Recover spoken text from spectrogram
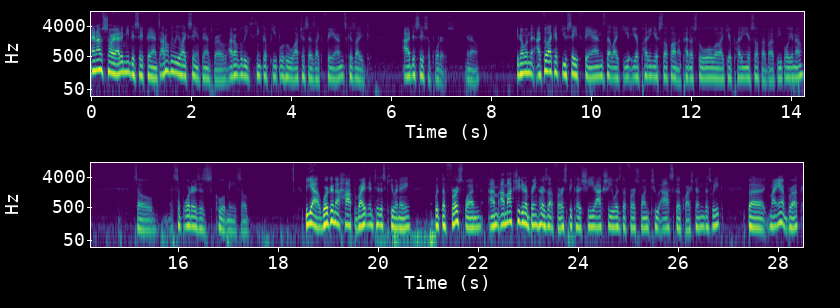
And I'm sorry, I didn't mean to say fans. I don't really like saying fans, bro. I don't really think of people who watch us as like fans because like I just say supporters. You know, you know when they, I feel like if you say fans, that like you, you're putting yourself on a pedestal or like you're putting yourself above people. You know, so supporters is cool with me. So, but yeah, we're gonna hop right into this Q and A with the first one. I'm I'm actually gonna bring hers up first because she actually was the first one to ask a question this week. But my aunt Brooke,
